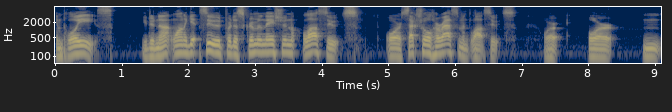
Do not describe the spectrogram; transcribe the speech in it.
employees. You do not want to get sued for discrimination lawsuits or sexual harassment lawsuits or or mm,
